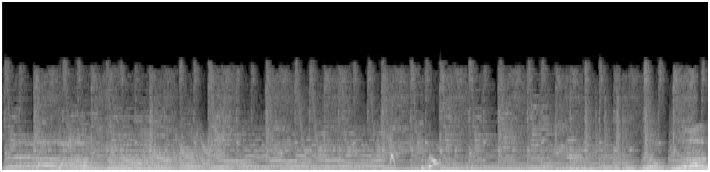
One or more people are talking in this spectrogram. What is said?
bad. Shoot. Failed that.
